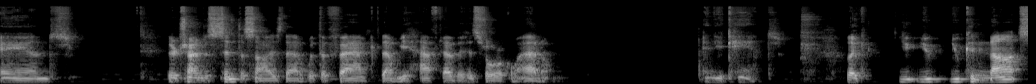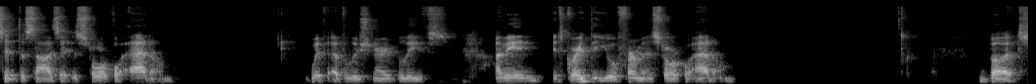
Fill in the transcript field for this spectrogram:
and they're trying to synthesize that with the fact that we have to have a historical Adam And you can't. Like you you you cannot synthesize a historical Adam with evolutionary beliefs. I mean, it's great that you affirm a historical Adam, but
